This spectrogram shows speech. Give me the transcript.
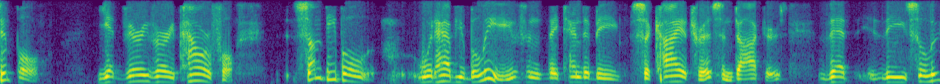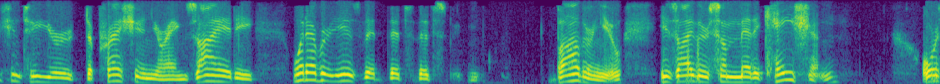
simple, yet very, very powerful. Some people would have you believe, and they tend to be psychiatrists and doctors, that the solution to your depression, your anxiety, whatever it is that, that's, that's bothering you, is either some medication or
